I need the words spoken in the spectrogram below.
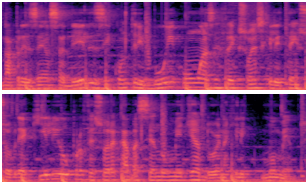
na presença deles e contribuem com as reflexões que ele tem sobre aquilo e o professor acaba sendo um mediador naquele momento.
